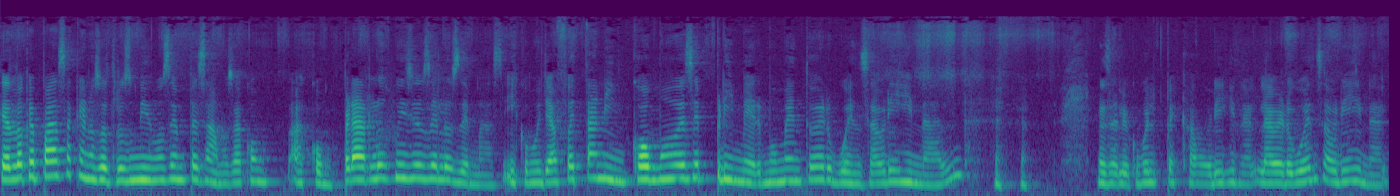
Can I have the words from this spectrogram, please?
¿Qué es lo que pasa? Que nosotros mismos empezamos a, comprar los juicios de los demás y como ya fue tan incómodo ese primer momento de vergüenza original, me salió como el pecado original, la vergüenza original,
